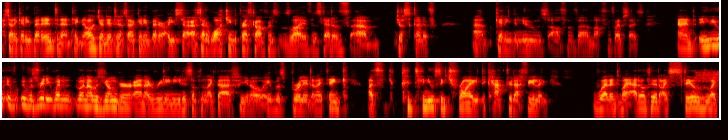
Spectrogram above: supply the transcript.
I started getting better internet and technology on the internet started getting better. I to, I started watching the press conferences live instead of um, just kind of um, getting the news off of um, off of websites. And it, it, was really when when I was younger and I really needed something like that. You know, it was brilliant. And I think I've continuously tried to capture that feeling well into my adulthood. I still like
